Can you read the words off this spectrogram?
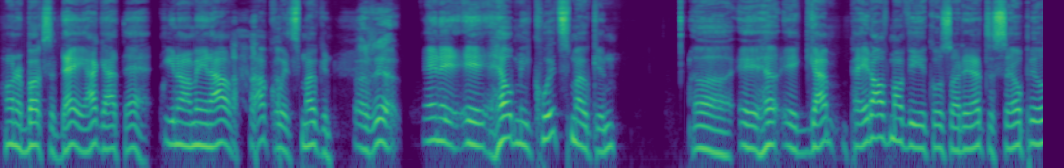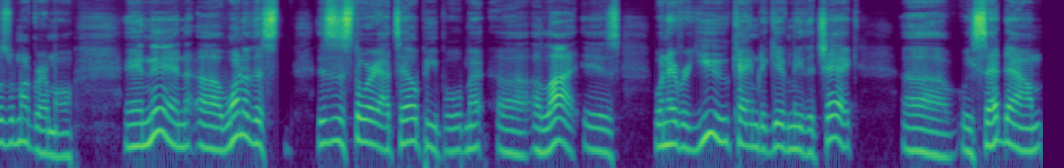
hundred bucks a day, I got that. You know what I mean? I'll I'll quit smoking That's it. and it, it helped me quit smoking. Uh, it it got paid off my vehicle, so I didn't have to sell pills with my grandma. And then uh, one of the this is a story I tell people uh, a lot is whenever you came to give me the check, uh, we sat down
